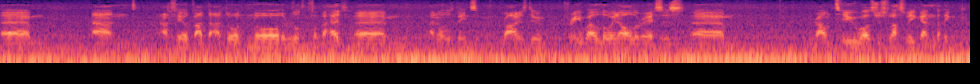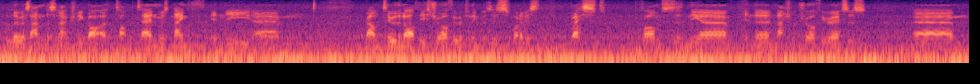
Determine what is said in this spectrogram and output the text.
um, and I feel bad that I don't know the result off the top of my head. Um, I know there's been some riders doing pretty well though in all the races. Um, round two was just last weekend. I think Lewis Anderson actually got a top ten, was ninth in the um, round two of the Northeast Trophy, which I think was his one of his best performances in the uh, in the national trophy races. Um,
